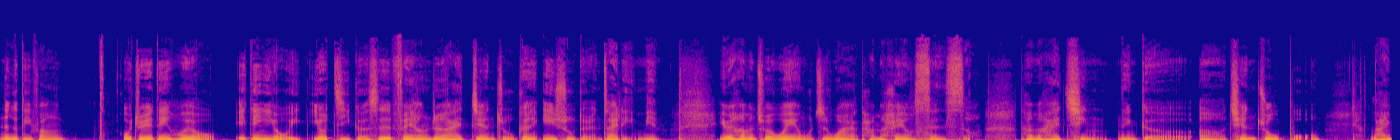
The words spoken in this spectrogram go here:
那个地方，我觉得一定会有。一定有有几个是非常热爱建筑跟艺术的人在里面，因为他们除了魏延武之外，他们很有 sense 哦。他们还请那个呃千住博来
